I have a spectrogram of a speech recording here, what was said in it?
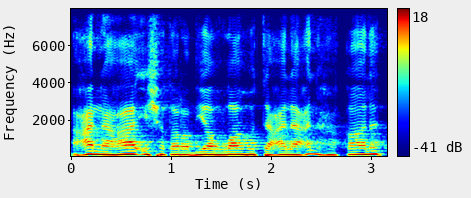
عن عائشة رضي الله تعالى عنها قالت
